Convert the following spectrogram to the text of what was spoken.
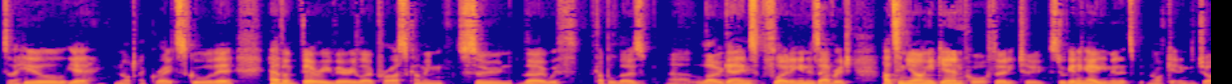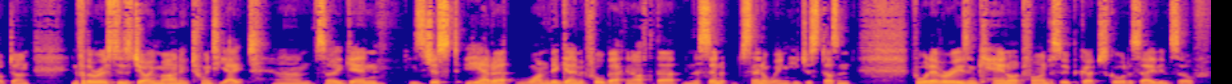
So he'll, yeah, not a great score there. Have a very, very low price coming soon, though, with couple of those uh, low games floating in his average. Hudson Young, again, poor, 32. Still getting 80 minutes, but not getting the job done. And for the Roosters, Joey Manu, 28. Um, so again, he's just, he had a one big game at fullback, and after that, in the center, center wing, he just doesn't, for whatever reason, cannot find a super coach score to save himself.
